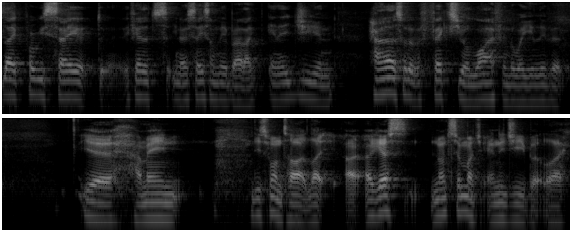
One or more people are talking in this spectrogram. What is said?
like probably say if you had to you know say something about like energy and how that sort of affects your life and the way you live it? Yeah, I mean, this one's hard. Like, I, I guess not so much energy, but like,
